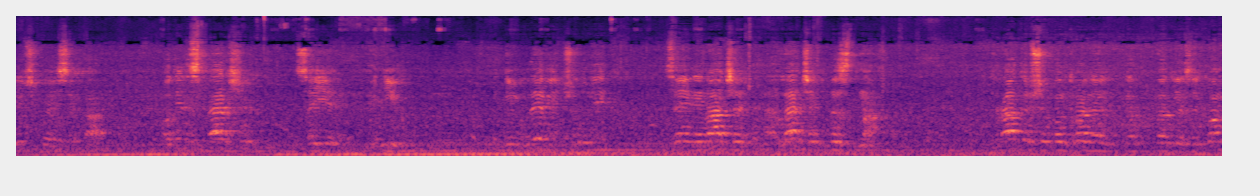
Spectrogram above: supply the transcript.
людського язика. Один з перших це є гнів. Гнівливий чоловік це неначе лечик без дна. Втративши контроль над- язиком,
